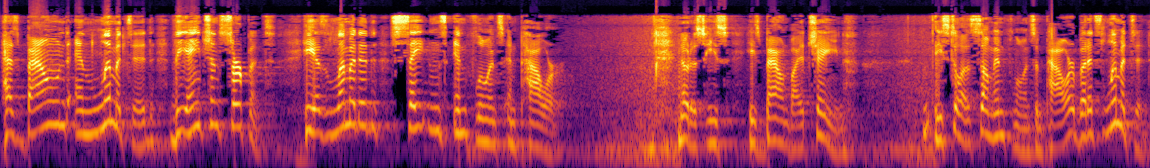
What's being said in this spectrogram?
has bound and limited the ancient serpent. He has limited Satan's influence and power. Notice he's, he's bound by a chain. He still has some influence and power, but it's limited.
